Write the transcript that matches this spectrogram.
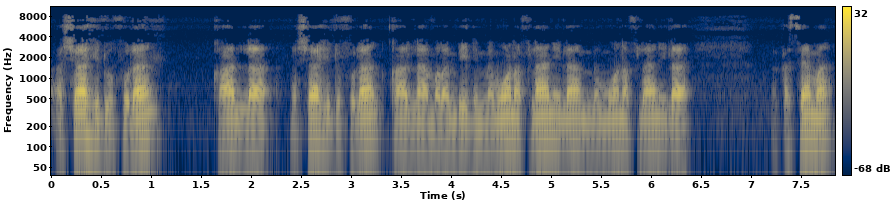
أشاهد فلان قال لا أشاهد فلان قال لا مرمبيلي ممونا فلاني لا ممونا فلاني لا akasema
